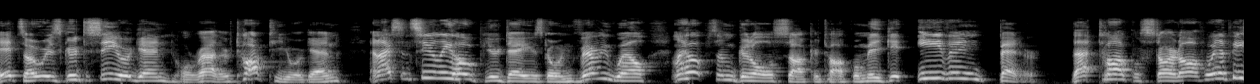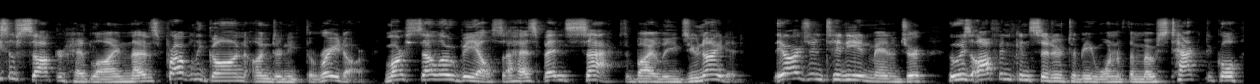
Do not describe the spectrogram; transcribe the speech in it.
It's always good to see you again, or rather, talk to you again. And I sincerely hope your day is going very well, and I hope some good old soccer talk will make it even better. That talk will start off with a piece of soccer headline that has probably gone underneath the radar. Marcelo Bielsa has been sacked by Leeds United. The Argentinian manager, who is often considered to be one of the most tactical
